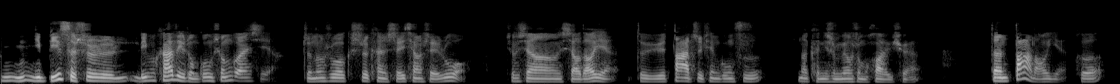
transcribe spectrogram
你你彼此是离不开的一种共生关系。只能说是看谁强谁弱。就像小导演对于大制片公司，那肯定是没有什么话语权，但大导演和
